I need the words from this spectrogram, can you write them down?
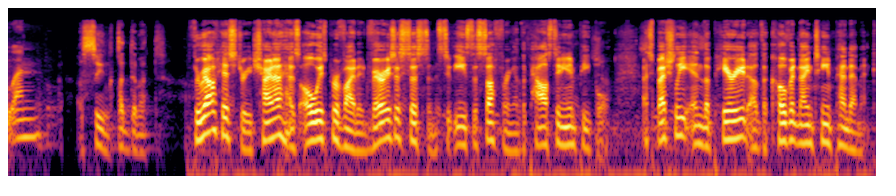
UN. Throughout history, China has always provided various assistance to ease the suffering of the Palestinian people, especially in the period of the COVID 19 pandemic,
